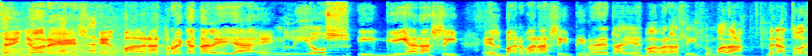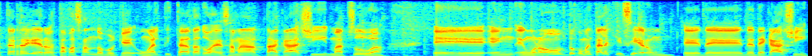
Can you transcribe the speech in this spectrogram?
Señores, el padrastro de Cataleya en líos y Guigarazzi, el Barbarazzi, tiene detalles. Barbarazzi, zúmbala. Mira, todo este reguero está pasando porque un artista de tatuajes se llama Takashi Matsuba, eh, en, en unos documentales que hicieron eh, de, de Tekashi,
